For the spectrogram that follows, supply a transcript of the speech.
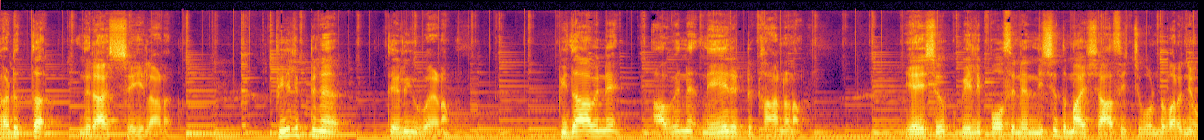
കടുത്ത നിരാശയിലാണ്. ഫിലിപ്പിന് തെളിവ് വേണം. പിതാവിനെ അവന് നേരിട്ട് കാണണം. യേശു ഫിലിപ്പോസിനെ നിശിതമായി ശാസിച്ചുകൊണ്ട് പറഞ്ഞു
